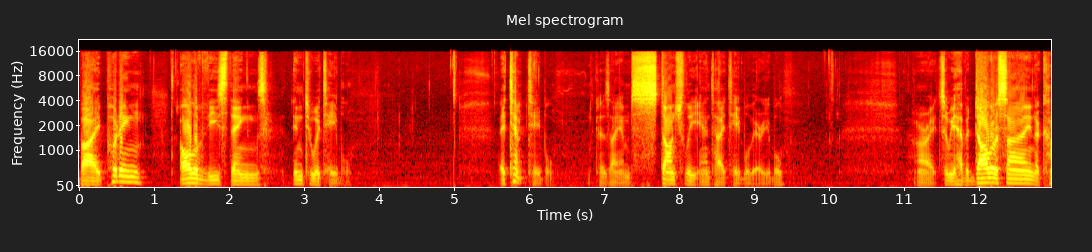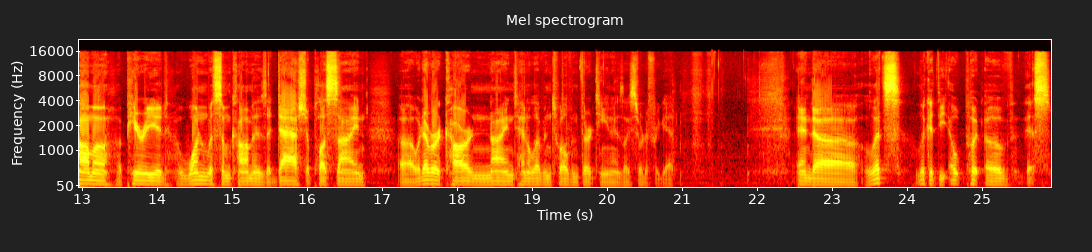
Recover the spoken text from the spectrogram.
by putting all of these things into a table. A temp table because I am staunchly anti-table variable. All right, so we have a dollar sign, a comma, a period, a 1 with some commas, a dash, a plus sign, uh, whatever CHAR 9, 10, 11, 12, and 13 is, I sort of forget. And uh, let's look at the output of this.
